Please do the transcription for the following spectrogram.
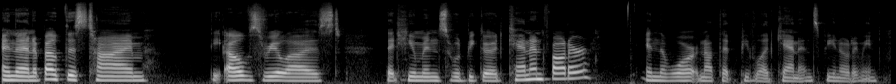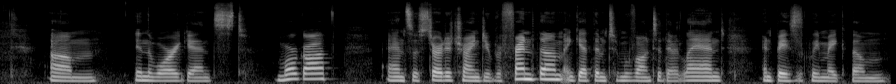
And then about this time, the elves realized that humans would be good cannon fodder in the war. Not that people had cannons, but you know what I mean. Um, in the war against Morgoth, and so started trying to befriend them and get them to move on to their land and basically make them,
